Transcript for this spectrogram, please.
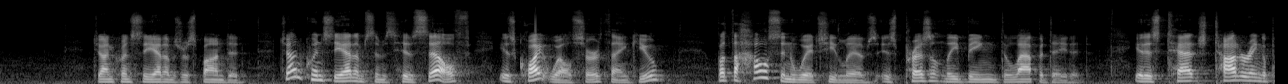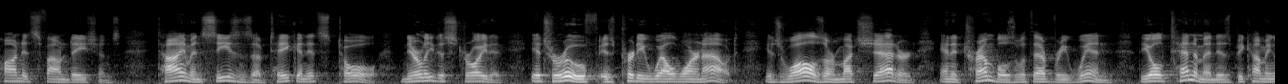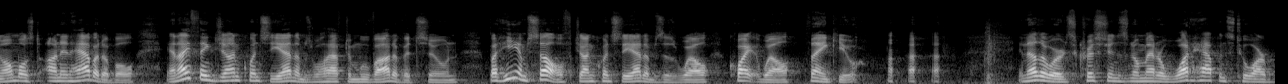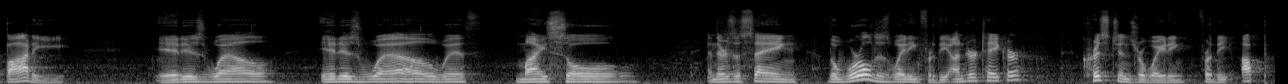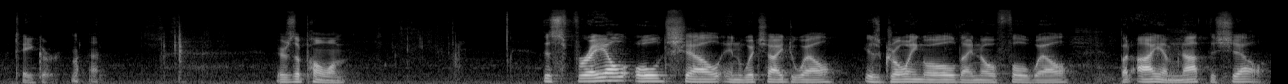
John Quincy Adams responded, John Quincy Adams himself is quite well, sir, thank you, but the house in which he lives is presently being dilapidated. It is tottering upon its foundations. Time and seasons have taken its toll, nearly destroyed it. Its roof is pretty well worn out. Its walls are much shattered, and it trembles with every wind. The old tenement is becoming almost uninhabitable, and I think John Quincy Adams will have to move out of it soon. But he himself, John Quincy Adams, is well, quite well, thank you. In other words, Christians, no matter what happens to our body, it is well, it is well with my soul. And there's a saying the world is waiting for the undertaker, Christians are waiting for the uptaker. there's a poem. This frail old shell in which I dwell is growing old, I know full well, but I am not the shell.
